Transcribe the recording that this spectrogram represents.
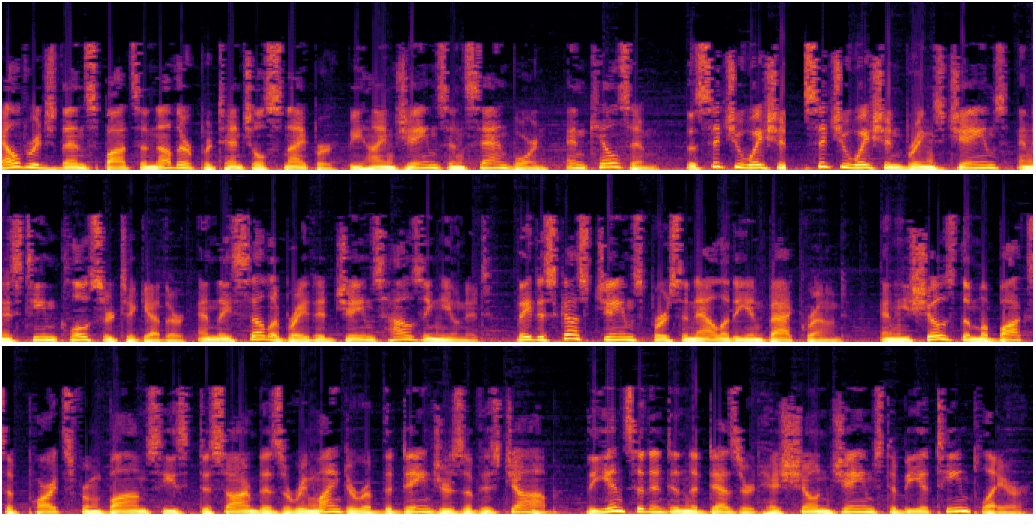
Eldridge then spots another potential sniper behind James and Sanborn and kills him. The situation situation brings James and his team closer together and they celebrate at James' housing unit. They discuss James' personality and background, and he shows them a box of parts from bombs he's disarmed as a reminder of the dangers of his job. The incident in the desert has shown James to be a team player.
